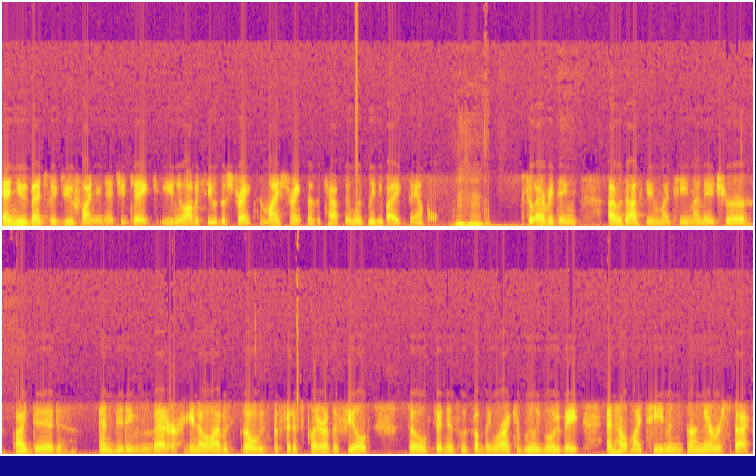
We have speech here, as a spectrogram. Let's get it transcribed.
And you eventually do find your niche. You take, you know, obviously with the strength, and my strength as a captain was leading by example. Mm-hmm. So everything I was asking of my team, I made sure I did and did even better. You know, I was always the fittest player on the field, so fitness was something where I could really motivate and help my team and earn their respect.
